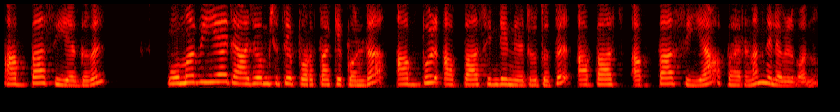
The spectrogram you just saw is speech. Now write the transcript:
അബ്ബാസിയകൾ ഉമവിയ രാജവംശത്തെ പുറത്താക്കിക്കൊണ്ട് അബുൾ അബ്ബാസിന്റെ നേതൃത്വത്തിൽ അബ്ബാസ് അബ്ബാസിയ ഭരണം നിലവിൽ വന്നു.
